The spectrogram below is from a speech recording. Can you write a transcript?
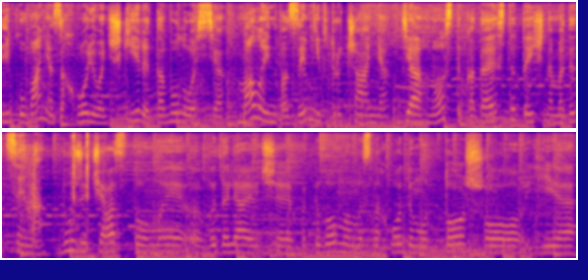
лікування захворювань шкіри та волосся, малоінвазивні втручання, діагностика та естетична медицина. Дуже часто ми, е, видаляючи папіломи, ми знаходимо то, що є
